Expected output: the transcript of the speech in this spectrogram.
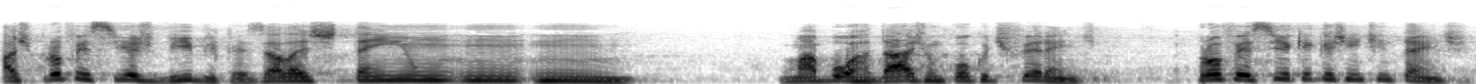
as profecias bíblicas elas têm um, um, um, uma abordagem um pouco diferente. Profecia, o que, que a gente entende?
